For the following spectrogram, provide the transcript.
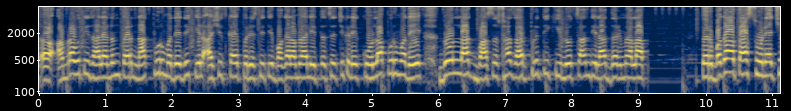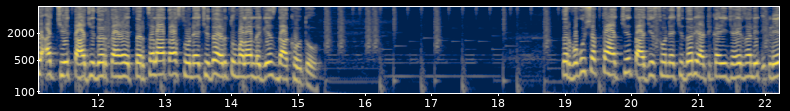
अमरावती झाल्यानंतर नागपूरमध्ये देखील अशीच काही परिस्थिती बघायला मिळाली. तसेच इकडे कोल्हापूरमध्ये दोन लाख बासष्ट हजार प्रति किलो चांदीला दर मिळाला. तर बघा आता सोन्याचे आजचे ताजे दर काय आहेत. तर चला आता सोन्याचे दर तुम्हाला लगेच दाखवतो. तर बघू शकता आजचे ताजे सोन्याचे दर या ठिकाणी जाहीर झालेत. इकडे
